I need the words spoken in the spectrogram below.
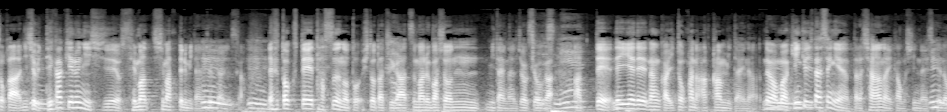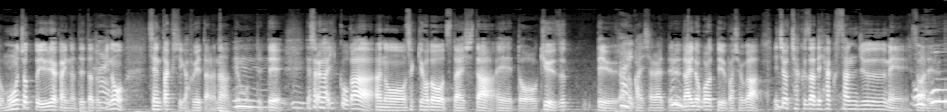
とか日曜日出かけるにしてを迫しまってるみたいな状況あるじゃないですか。うん。うん。で、不特定多数のと人たちが集まる場所んみたいな状況があって、で家でなんかいとかなあかんみたいな。でもまあ、緊急事態宣言やったらしゃあないかもしれないですけど、もうちょっと緩やかになってった時の選択肢が増えたらなって思ってて、で、それが一個が、あの、先ほどお伝えした、えっ、と、キューズっていうあはい。の会社がやってる台所っていう場所が、一応着座で130名座れる。お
